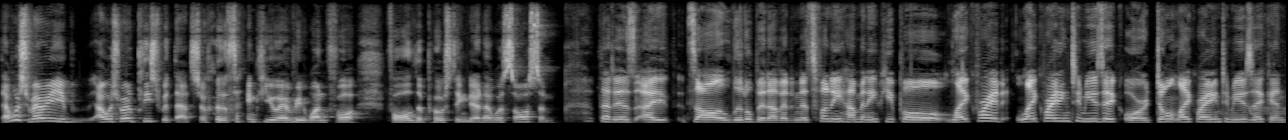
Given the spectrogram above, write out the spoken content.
that was very i was very pleased with that so thank you everyone for for all the posting there that was awesome that is i it's all a little bit of it and it's funny how many people like write like writing to music or don't like writing to music and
